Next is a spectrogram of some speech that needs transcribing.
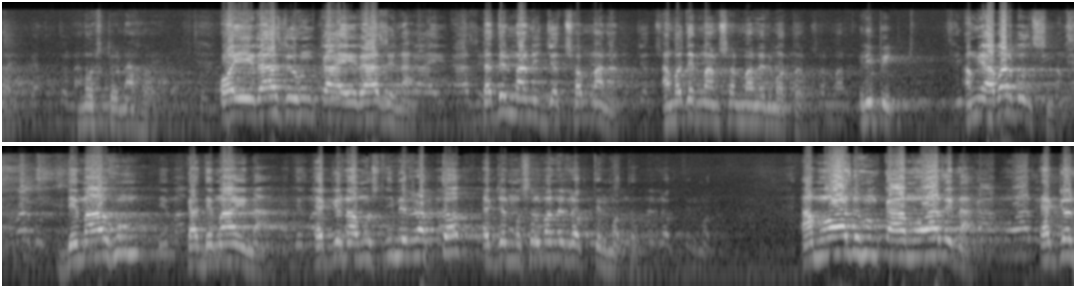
হয়, নষ্ট না হয়। তাদের মান, ইজ্জত, সম্মান, আমাদের মান, সম্মানের মতো। রিপিট আমি আবার বলছি না একজন অমুসলিমের রক্ত, একজন মুসলমানের রক্তের মতো। একজন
